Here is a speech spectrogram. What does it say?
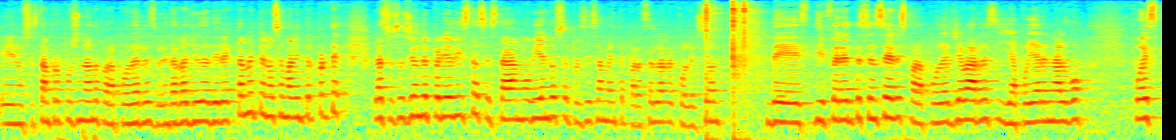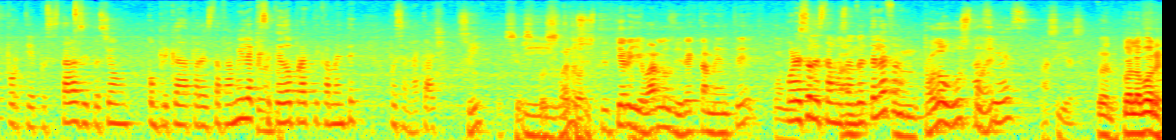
eh, nos están proporcionando para poderles brindar la ayuda directamente. No se malinterprete, la Asociación de Periodistas está moviéndose precisamente para hacer la recolección de diferentes enseres para poder llevarles y apoyar en algo, pues porque pues está la situación complicada para esta familia que se quedó prácticamente pues en la calle. Sí, es, y pues, bueno, si usted quiere llevarlos directamente... con- Por eso le estamos con- dando el teléfono. Con todo gusto, Así ¿eh? es. Así es. Bueno, colabore.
